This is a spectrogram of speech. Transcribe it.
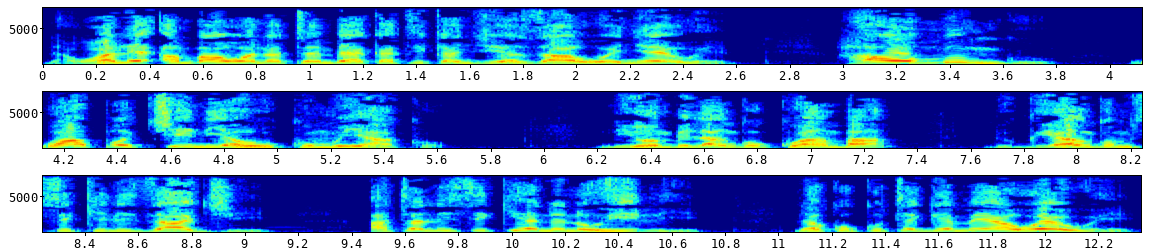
na wale ambao wanatembea katika njia zao wenyewe hao mungu wapo chini ya hukumu yako. Ni ombi langu kwamba ndugu yangu msikilizaji atalisikia neno hili na kukutegemea wewe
